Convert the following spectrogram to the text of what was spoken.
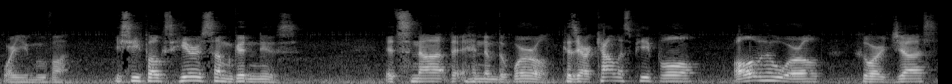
where you move on. You see, folks, here's some good news. It's not the end of the world, because there are countless people all over the world who are just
